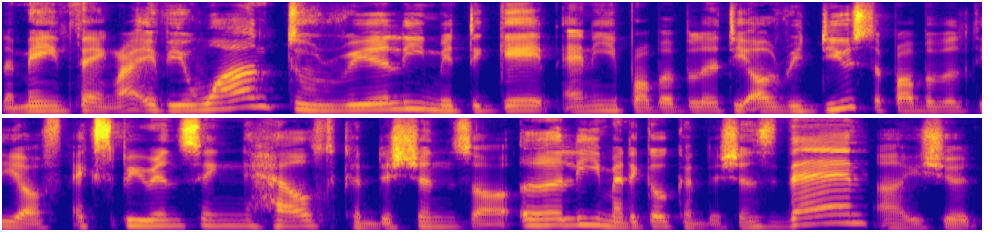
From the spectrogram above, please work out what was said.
the main thing, right? If you want to really mitigate any probability or reduce the probability of experiencing health conditions or early medical conditions, then uh, you should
